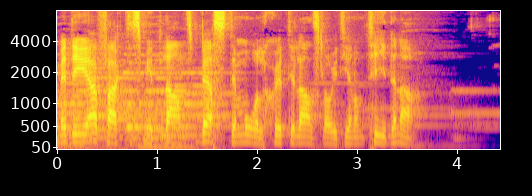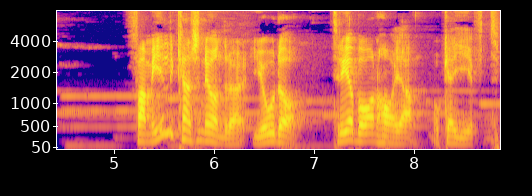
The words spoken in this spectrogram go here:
Med det är jag faktiskt mitt lands bästa målskytt i landslaget genom tiderna. Familj kanske ni undrar? Jo då, tre barn har jag och är gift.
